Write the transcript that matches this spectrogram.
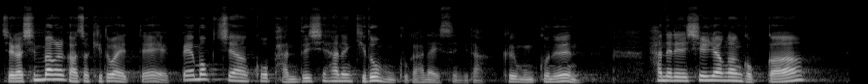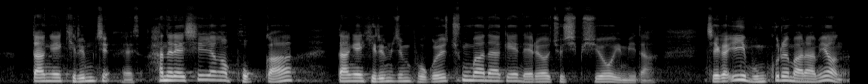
제가 신방을 가서 기도할 때 빼먹지 않고 반드시 하는 기도 문구가 하나 있습니다. 그 문구는 하늘의 신령한 것과 땅의 기름진 하늘의 신령한 복과 땅의 기름진 복을 충만하게 내려 주십시오입니다. 제가 이 문구를 말하면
